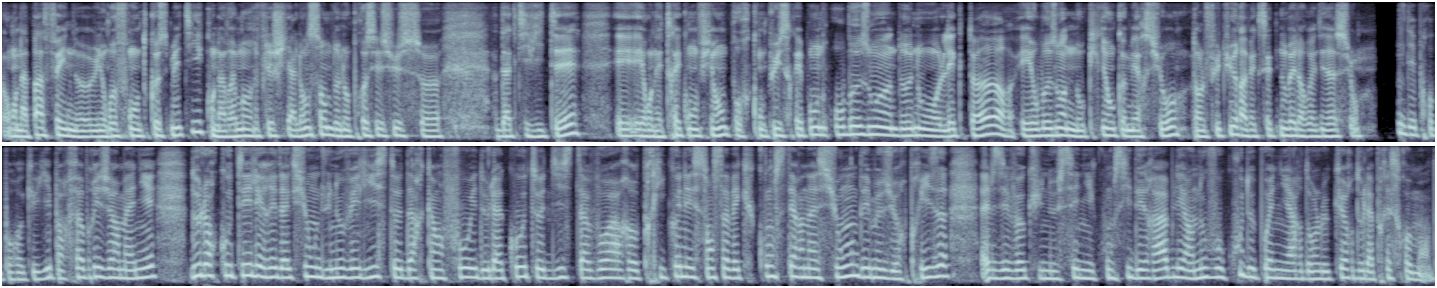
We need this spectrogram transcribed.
On n'a pas fait une, une, refonte cosmétique. On a vraiment réfléchi à l'ensemble de nos processus euh, d'activité et, et, on est très confiant pour qu'on puisse répondre aux besoins de nos lecteurs et aux besoins de nos clients commerciaux dans le futur avec cette nouvelle organisation. Des propos recueillis par Fabrice Germanier. De leur côté, les rédactions du Nouvelliste, d'Arc Info et de La Côte disent avoir pris connaissance avec consternation des mesures prises. Elles évoquent une saignée considérable et un nouveau coup de poignard dans le cœur de la presse romande.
